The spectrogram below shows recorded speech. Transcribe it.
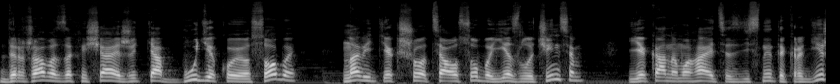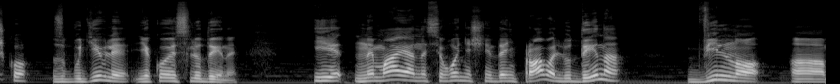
держава захищає життя будь-якої особи, навіть якщо ця особа є злочинцем, яка намагається здійснити крадіжку з будівлі якоїсь людини. І немає на сьогоднішній день права людина вільно е,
